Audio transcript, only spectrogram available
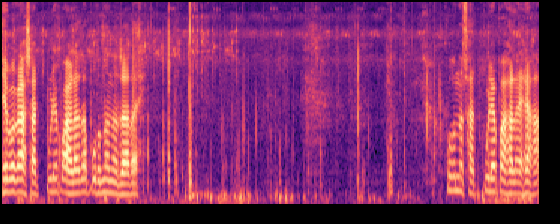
हे बघा सातपुड्या पहाडाचा पूर्ण नजारा आहे. पूर्ण सातपुड्या पहाड आहे हा.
